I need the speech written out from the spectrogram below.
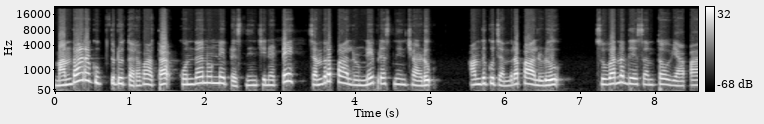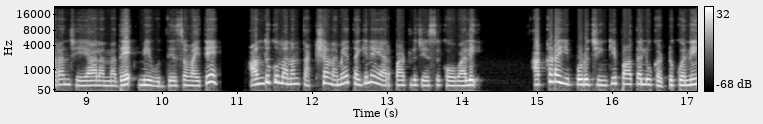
మందారగుప్తుడు తర్వాత కుందనుణ్ణి ప్రశ్నించినట్టే చంద్రపాలుణ్ణి ప్రశ్నించాడు. అందుకు చంద్రపాలుడు సువర్ణ దేశంతో వ్యాపారం చేయాలన్నదే మీ ఉద్దేశం అయితే అందుకు మనం తక్షణమే తగిన ఏర్పాట్లు చేసుకోవాలి. అక్కడ ఇప్పుడు చింకిపాతలు కట్టుకొని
